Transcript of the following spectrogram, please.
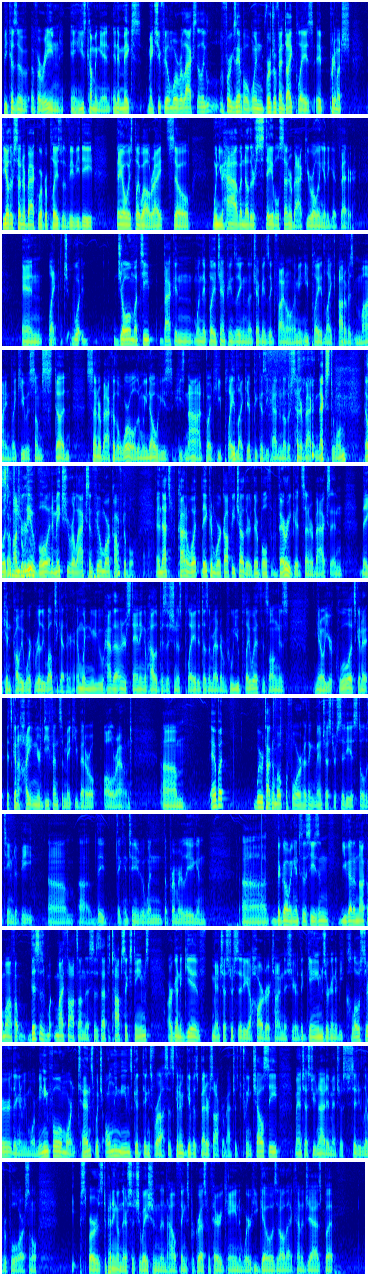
because of, of Varane, and he's coming in, and it makes makes you feel more relaxed. Like for example, when Virgil Van Dijk plays, it pretty much the other center back, whoever plays with VVD, they always play well, right? So when you have another stable center back, you're only going to get better. And like what Joel Matip back in when they played Champions League in the Champions League final. I mean, he played like out of his mind, like he was some stud center back of the world, and we know he's he's not, but he played like it because he had another center back next to him. That was Sounds unbelievable, and it makes you relax and feel more comfortable. And that's kind of what they can work off each other. They're both very good center backs, and they can probably work really well together. And when you have that understanding of how the position is played, it doesn't matter who you play with, as long as you know you're cool. It's gonna it's gonna heighten your defense and make you better all- around. Um, and but we were talking about before. I think Manchester City is still the team to beat. Um, uh, they they continue to win the Premier League, and uh, they're going into the season. You got to knock them off. Uh, This is my thoughts on this: is that the top six teams are going to give Manchester City a harder time this year. The games are going to be closer. They're going to be more meaningful, more intense, which only means good things for us. It's going to give us better soccer matches between Chelsea, Manchester United, Manchester City, Liverpool, Arsenal. Spurs, depending on their situation and how things progress with Harry Kane and where he goes and all that kind of jazz. But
